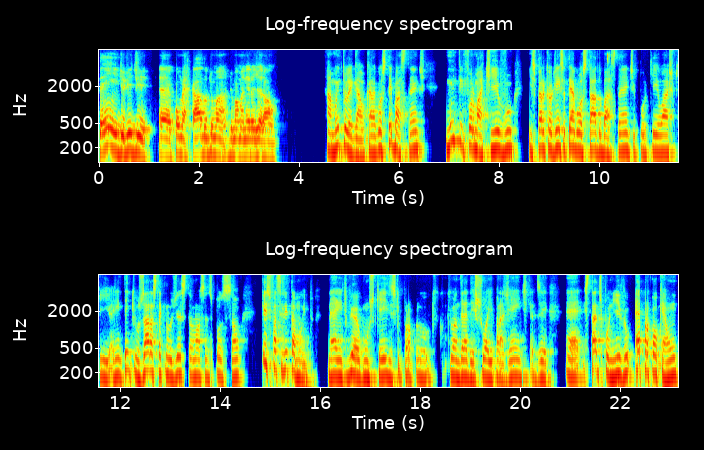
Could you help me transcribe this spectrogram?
tem e divide é, com o mercado de uma, de uma maneira geral. Ah, muito legal, cara. Gostei bastante, muito informativo. Espero que a audiência tenha gostado bastante, porque eu acho que a gente tem que usar as tecnologias que estão à nossa disposição, que isso facilita muito. Né? A gente viu alguns cases que o próprio que o André deixou aí para a gente, quer dizer, é, está disponível, é para qualquer um,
